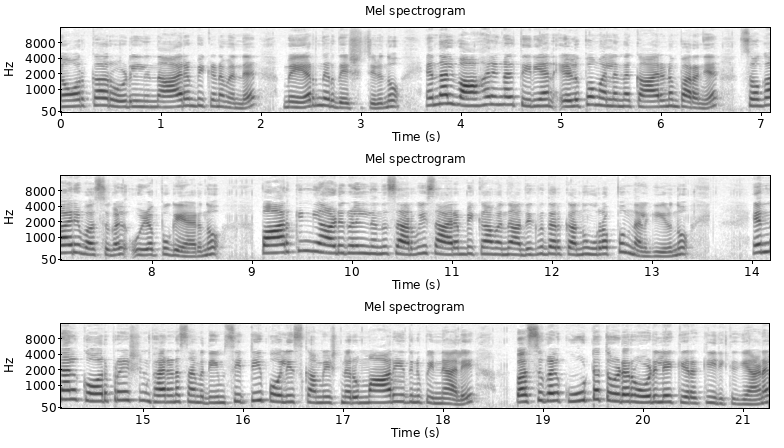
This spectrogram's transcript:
നോർക്ക റോഡിൽ നിന്ന് ആരംഭിക്കണമെന്ന് മേയർ നിർദ്ദേശിച്ചിരുന്നു. എന്നാൽ വാഹനങ്ങൾ തിരിയാൻ എളുപ്പമല്ലെന്ന കാരണം പറഞ്ഞ് സ്വകാര്യ ബസ്സുകൾ ഉഴപ്പുകയായിരുന്നു. പാർക്കിംഗ് യാർഡുകളിൽ നിന്ന് സർവീസ് ആരംഭിക്കാമെന്ന് അധികൃതർക്ക് അന്ന് ഉറപ്പും നൽകിയിരുന്നു. എന്നാൽ കോർപ്പറേഷൻ ഭരണസമിതിയും സിറ്റി പോലീസ് കമ്മീഷണറും മാറിയതിനു പിന്നാലെ ബസ്സുകൾ കൂട്ടത്തോടെ റോഡിലേക്ക് ഇറക്കിയിരിക്കുകയാണ്.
